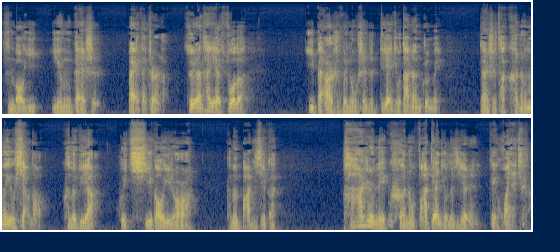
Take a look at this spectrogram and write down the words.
森保一应该是败在这儿了，虽然他也做了。一百二十分钟甚至点球大战的准备，但是他可能没有想到克罗地亚会棋高一招啊！他们把这些个他认为可能罚点球的这些人给换下去了。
